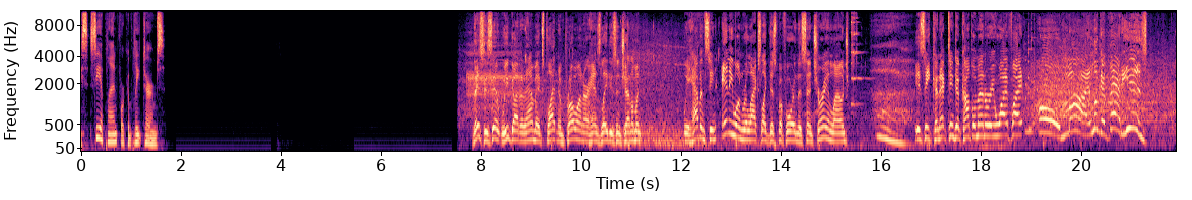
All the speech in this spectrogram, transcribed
advice. See a plan for complete terms. This is it. We've got an Amex Platinum Pro on our hands, ladies and gentlemen. We haven't seen anyone relax like this before in the Centurion Lounge. Is he connecting to complimentary Wi Fi? Oh my, look at that! He is!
